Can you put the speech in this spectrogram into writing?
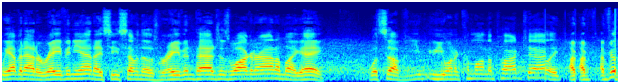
we haven't had a Raven yet. I see some of those Raven patches walking around. I'm like, hey, what's up? You, you want to come on the podcast? Like, I, I feel,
